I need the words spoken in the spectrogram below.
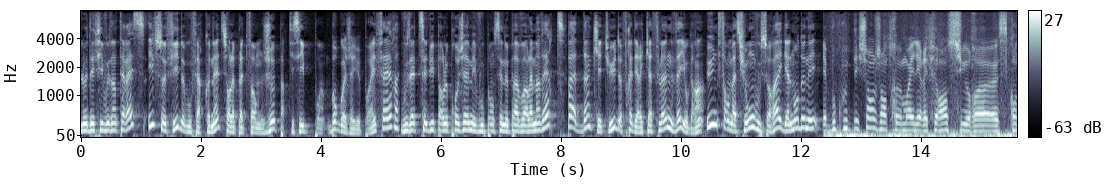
Le défi vous intéresse? Il suffit de vous faire connaître sur la plateforme jeparticipe.bourgoisjailleux.fr. Vous êtes séduit par le projet mais vous pensez ne pas avoir la main verte? Pas d'inquiétude, Frédéric Afflun veille au grain. Une formation vous sera également donnée. Il y a beaucoup d'échanges entre moi et les référents sur euh, ce qu'on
